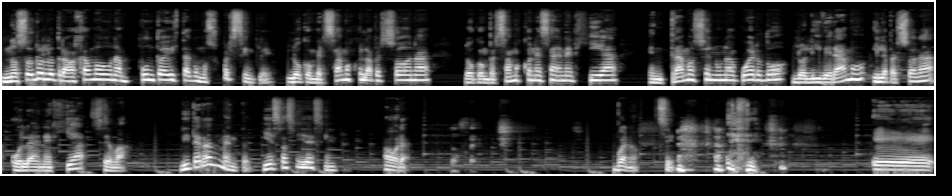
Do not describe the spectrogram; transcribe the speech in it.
nosotros lo trabajamos de un punto de vista como súper simple. Lo conversamos con la persona, lo conversamos con esa energía, entramos en un acuerdo, lo liberamos y la persona o la energía se va. Literalmente. Y es así de simple. Ahora. Lo sé. Bueno, sí. Eh,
